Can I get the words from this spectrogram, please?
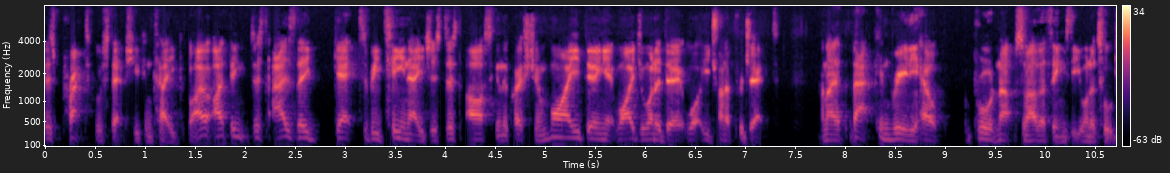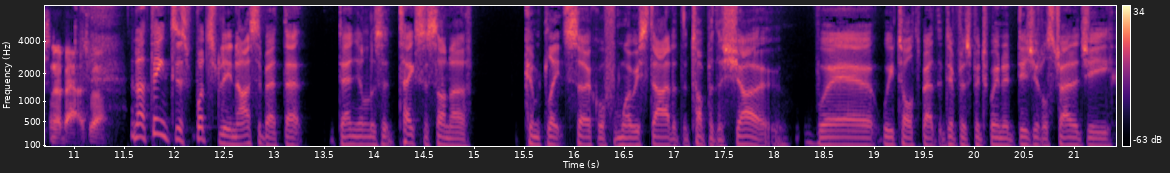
there's practical steps you can take, but I, I think just as they get to be teenagers, just asking the question, why are you doing it? Why do you want to do it? What are you trying to project? And I, that can really help broaden up some other things that you want to talk to them about as well. And I think just what's really nice about that, Daniel, is it takes us on a complete circle from where we started at the top of the show, where we talked about the difference between a digital strategy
